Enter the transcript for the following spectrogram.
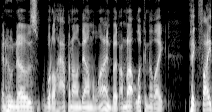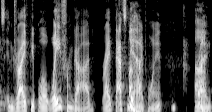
and who knows what'll happen on down the line, but I'm not looking to like pick fights and drive people away from God, right? That's not Yeah. my point. Um, Right.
